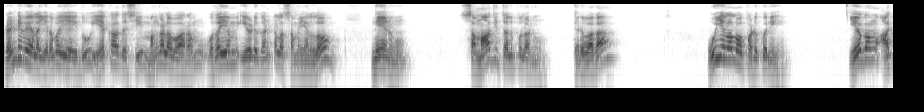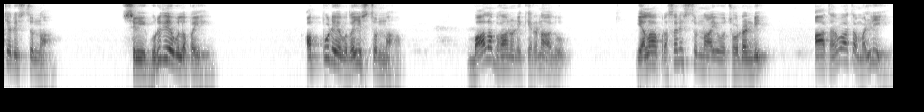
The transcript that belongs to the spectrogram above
రెండు వేల ఇరవై ఐదు ఏకాదశి మంగళవారం ఉదయం ఏడు గంటల సమయంలో నేను సమాధి తలుపులను తెరవగా ఊయలలో పడుకొని యోగం ఆచరిస్తున్న శ్రీ గురుదేవులపై అప్పుడే ఉదయిస్తున్న బాలభానుని కిరణాలు ఎలా ప్రసరిస్తున్నాయో చూడండి. ఆ తర్వాత మళ్ళీ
